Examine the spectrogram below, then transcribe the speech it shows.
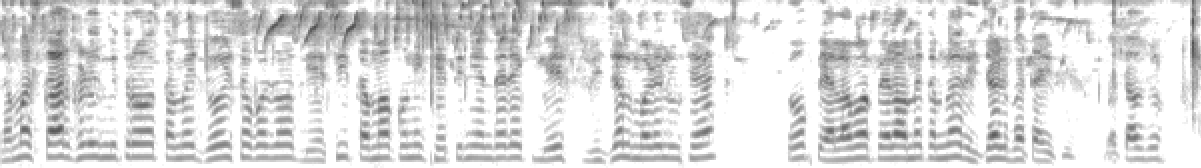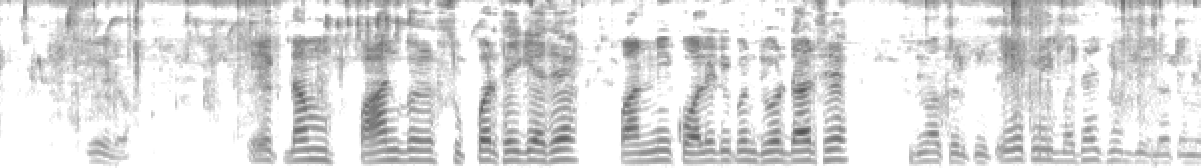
નમસ્કાર ખેડૂત મિત્રો, તમે જોઈ શકો છો દેશી તમાકુની ખેતીની અંદર એક બેસ્ટ રિઝલ્ટ મળેલું છે. તો પહેલાંમાં પહેલાં અમે તમને રિઝલ્ટ બતાવીશું. બતાવજો. જોઈ લો. એકદમ પાન સુપર થઈ ગયા છે. પાનની ક્વોલિટી પણ જોરદાર છે. જોવા ખેડૂત એક નહીં બધા છોડ જોઈ લો તમે.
